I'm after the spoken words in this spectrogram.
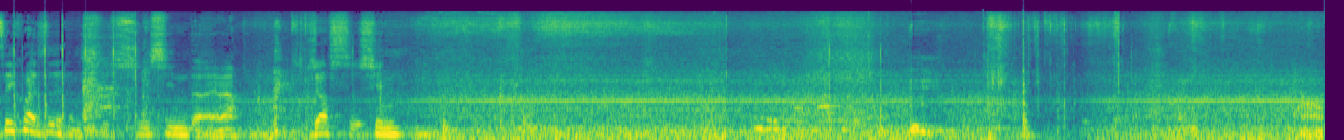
这一块是很实实心的，有没有？比较实心。好，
